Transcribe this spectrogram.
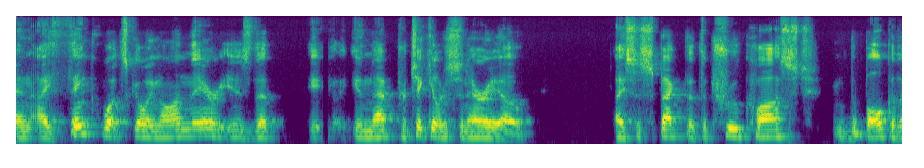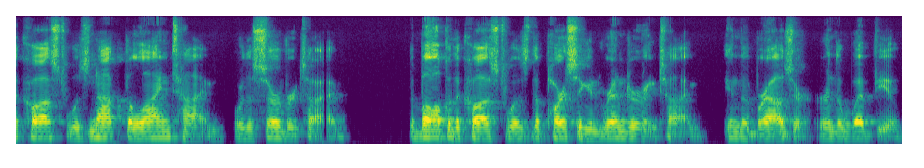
And I think what's going on there is that in that particular scenario, I suspect that the true cost, the bulk of the cost was not the line time or the server time. The bulk of the cost was the parsing and rendering time in the browser or in the web view.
